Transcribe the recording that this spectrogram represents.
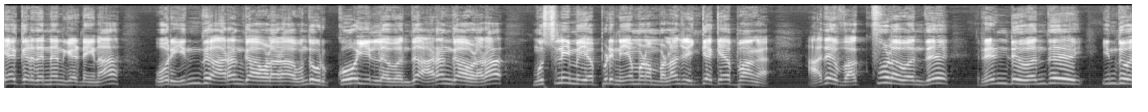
கேட்குறது என்னன்னு கேட்டிங்கன்னா ஒரு இந்து அறங்காவலராக வந்து ஒரு கோயிலில் வந்து அறங்காவலராக முஸ்லீமை எப்படி நியமனம் பண்ணலாம்னு சொல்லி இங்கே கேட்பாங்க அதே வக்ஃபில் வந்து ரெண்டு வந்து இந்துவை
